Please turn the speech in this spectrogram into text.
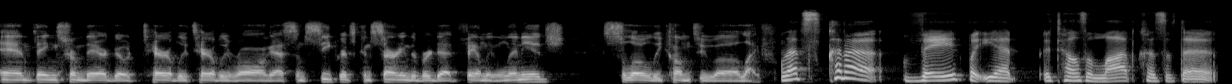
and things from there go terribly, terribly wrong as some secrets concerning the Burdette family lineage slowly come to uh, life. That's kind of vague, but yet it tells a lot because of the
